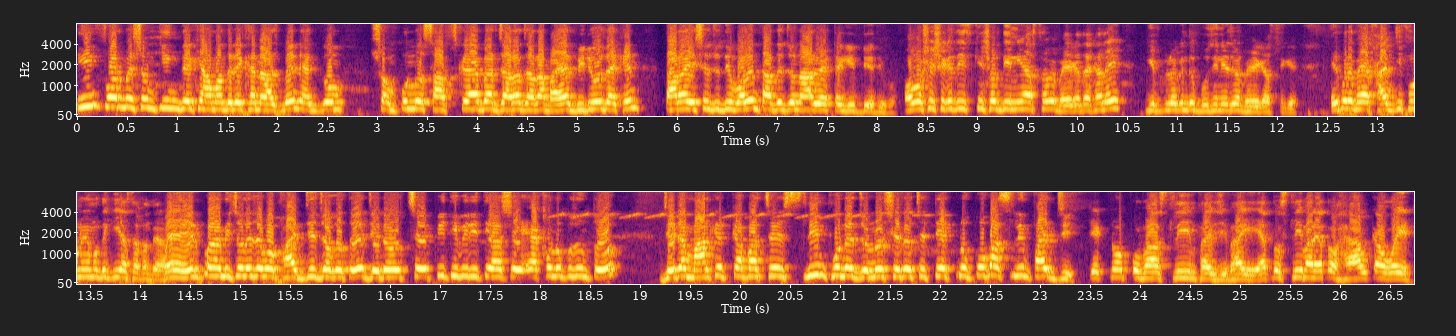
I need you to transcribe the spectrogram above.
ইনফরমেশন কিং দেখে আমাদের এখানে আসবেন একদম সম্পূর্ণ সাবস্ক্রাইবার যারা যারা ভাইয়ের ভিডিও দেখেন তারা এসে যদি বলেন তাদের জন্য আরও একটা গিফট দিয়ে দিব। অবশ্যই সেক্ষেত্রে স্ক্রিনশট দিয়ে নিয়ে আসতে হবে। ভাইয়াকে দেখালে গিফটগুলো কিন্তু বুঝে নিয়ে যাবেন ভাইয়ের কাছ থেকে। এরপরে ভাইয়া ফাইভ জি ফোনের মধ্যে কি আছে আপনাদের? এরপর আমি চলে যাব ফাইভ জি জগতে যেটা হচ্ছে পৃথিবীর ইতিহাসে এখনও পর্যন্ত যেটা মার্কেট কাপাচ্ছে স্লিম ফোনের জন্য সেটা হচ্ছে Tecno Pova slim five G Tecno Pova slim five G ভাই এত স্লিম আর এত হালকা ওয়েট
